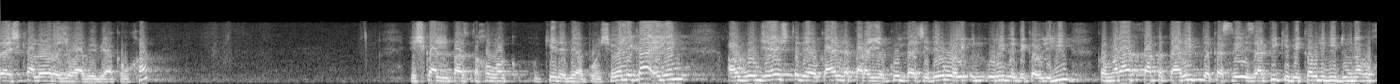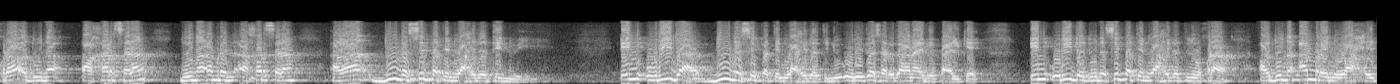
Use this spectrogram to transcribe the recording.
دا اشکال اور جواب بیا کوخه اشکال پس ته خو کې دی بیا پوه شوی لکه علم او گنجائش ته یو قائل لپاره یو کول دا چې دی وای ان اريد بقوله کمرات ته په تعریف د کسر اضافي کې بقوله دون اخرى دون اخر سره دون امر اخر سره اغا دون صفت واحده وی ان اريد دون صفت واحده اريد سره دا نه به فعل کې ان اريد دون صفت واحده اخرى او دون امر واحد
